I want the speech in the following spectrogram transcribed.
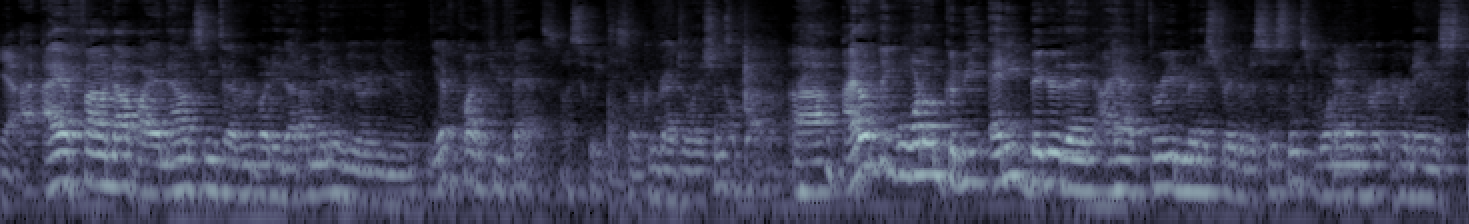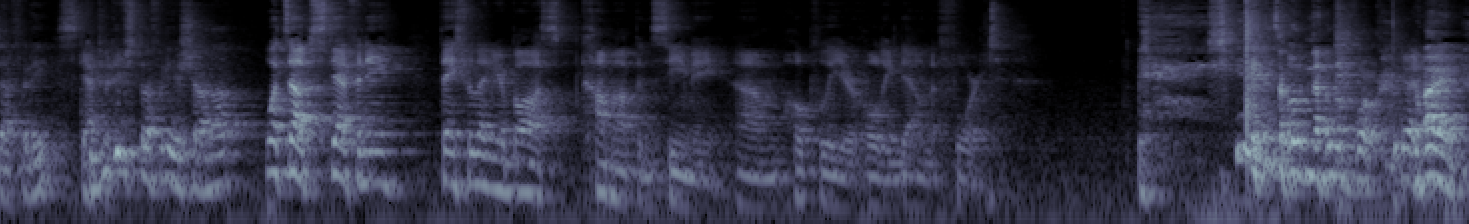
Yeah. I, I have found out by announcing to everybody that I'm interviewing you, you have quite a few fans. Oh, sweet. So congratulations. No problem. Uh, I don't think one of them could be any bigger than I have three administrative assistants. One Yeah. of them, her, her name is Stephanie. Stephanie. Could you give Stephanie a shout out? What's up, Stephanie? Thanks for letting your boss come up and see me. Um, hopefully, you're holding down the fort. she is holding down the fort. Good. Ryan,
